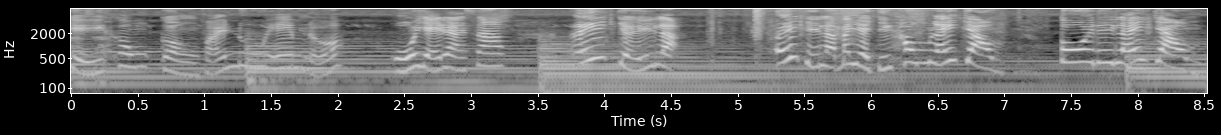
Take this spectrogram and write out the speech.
Chị không cần phải nuôi em nữa. Ủa vậy là sao? Ý chị là Ý chị là bây giờ chị không lấy chồng. Tôi đi lấy chồng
